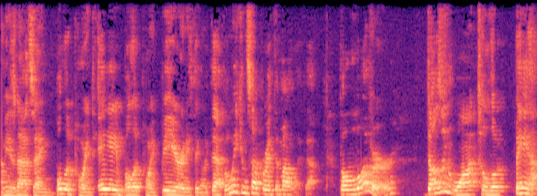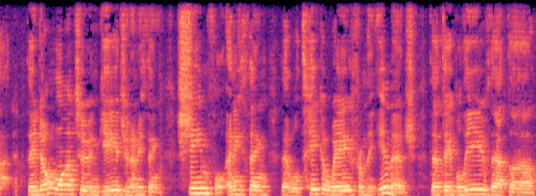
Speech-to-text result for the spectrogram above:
Um, he's not saying bullet point A, bullet point B, or anything like that, but we can separate them out like that. The lover doesn't want to look bad. They don't want to engage in anything shameful, anything that will take away from the image that they believe that the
